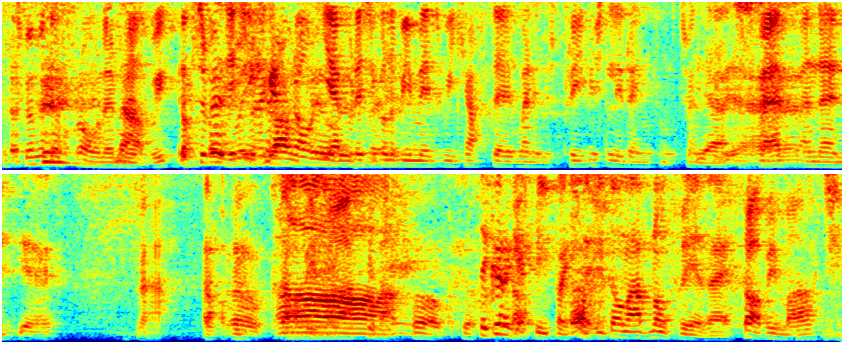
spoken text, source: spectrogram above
It's going to get thrown in No. midweek. It's that's a all. bit It's going to get around thrown, yeah, but is it isn't going to be midweek after when it was previously arranged on the 28th Yeah, of yeah, Feb, yeah. and then Yeah. Nah, oh, that'll be, Oh, Oh, oh, God. they're going to get beat by City. Don't have no fear there. that'll be March.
